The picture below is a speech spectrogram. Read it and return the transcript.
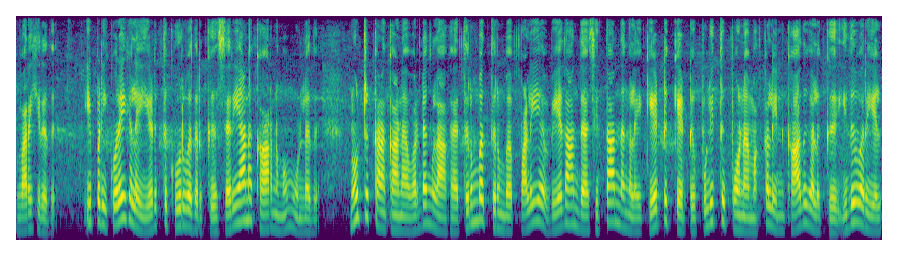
வருகிறது. இப்படி குறைகளை எடுத்து கூறுவதற்கு சரியான காரணமும் உள்ளது. நூற்றுக்கணக்கான வருடங்களாக திரும்ப திரும்ப பழைய வேதாந்த சித்தாந்தங்களை கேட்டு கேட்டு புளித்து போன மக்களின் காதுகளுக்கு இதுவரையில்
